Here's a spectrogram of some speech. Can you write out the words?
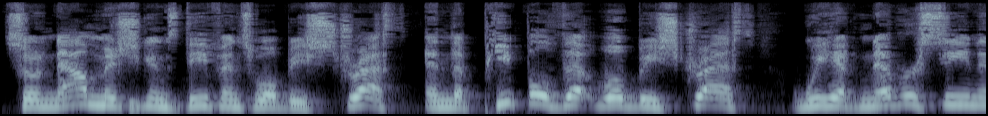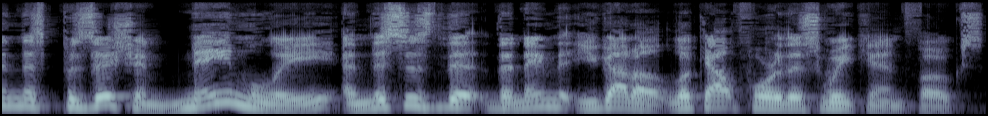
So now Michigan's defense will be stressed, and the people that will be stressed we have never seen in this position, namely, and this is the, the name that you got to look out for this weekend, folks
